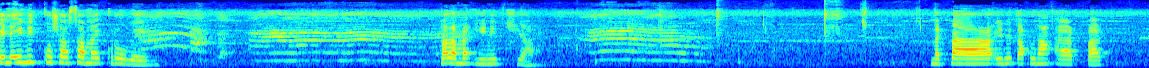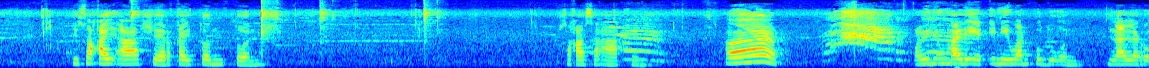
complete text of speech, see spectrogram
Pinainit ko siya sa microwave. Para mainit siya. Nagpa-init ako ng apat. Isa kay Asher, kay Tonton. Saka sa akin. Ah! Ayun yung maliit, iniwan ko doon. Lalaro.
